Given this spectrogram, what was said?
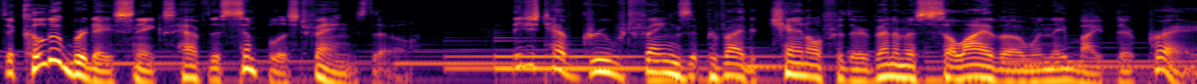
The colubridae snakes have the simplest fangs, though. They just have grooved fangs that provide a channel for their venomous saliva when they bite their prey,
